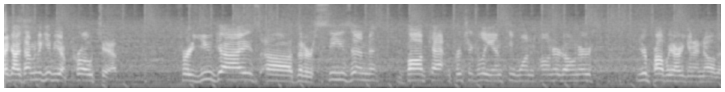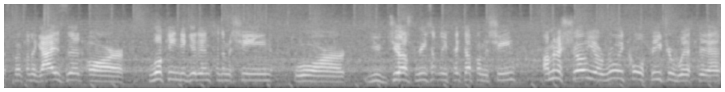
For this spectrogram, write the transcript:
right, guys, I'm gonna give you a pro tip. For you guys uh, that are seasoned Bobcat and particularly MT100 owners, you're probably already gonna know this, but for the guys that are looking to get into the machine or you just recently picked up a machine, I'm gonna show you a really cool feature with this,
